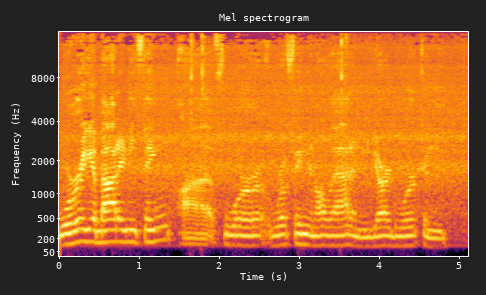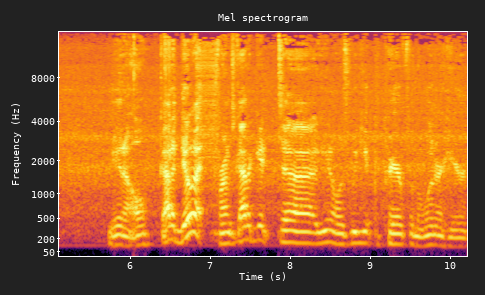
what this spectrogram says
worry about anything uh, for roofing and all that and yard work and you know, got to do it. Friends, got to get uh, you know as we get prepared for the winter here.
